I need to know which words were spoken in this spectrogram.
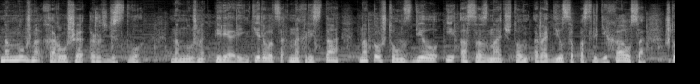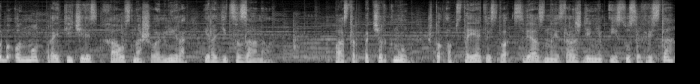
Нам нужно хорошее Рождество – нам нужно переориентироваться на Христа, на то, что Он сделал, и осознать, что Он родился посреди хаоса, чтобы Он мог пройти через хаос нашего мира и родиться заново. Пастор подчеркнул, что обстоятельства, связанные с рождением Иисуса Христа,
